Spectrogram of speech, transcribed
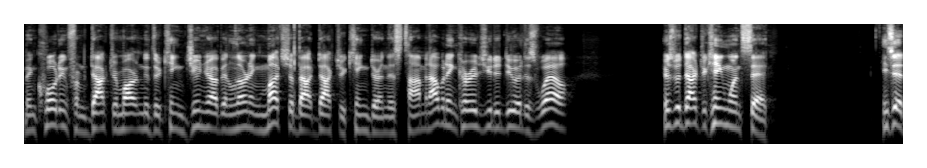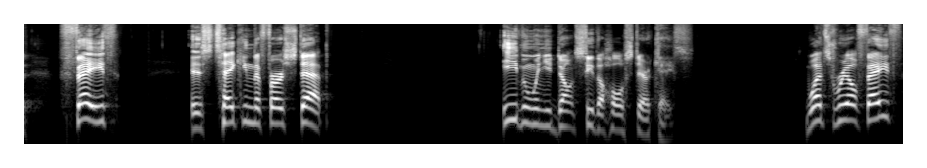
been quoting from Dr. Martin Luther King Jr. I've been learning much about Dr. King during this time, and I would encourage you to do it as well. Here's what Dr. King once said He said, Faith is taking the first step even when you don't see the whole staircase. What's real faith?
